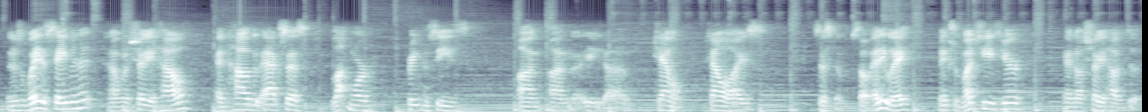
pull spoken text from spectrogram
There's a way of saving it, and I'm going to show you how, and how to access a lot more frequencies on, on a uh, channel, channelized system. So anyway, makes it much easier and I'll show you how to do it.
